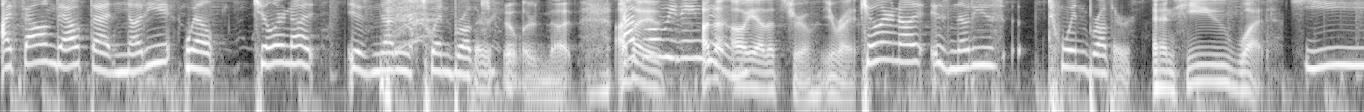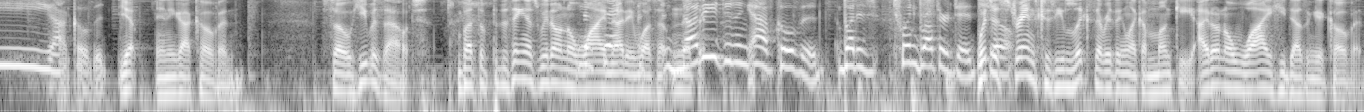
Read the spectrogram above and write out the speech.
I found out that Nutty. Well, Killer Nut is Nutty's twin brother. Killer Nut. That's what we named him. Oh, yeah, that's true. You're right. Killer Nut is Nutty's twin brother. And he what? He got COVID. Yep, and he got COVID. So he was out. But the, the thing is, we don't know why Nutty wasn't. Nutty didn't have COVID, but his twin brother did. Which is strange because he licks everything like a monkey. I don't know why he doesn't get COVID.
